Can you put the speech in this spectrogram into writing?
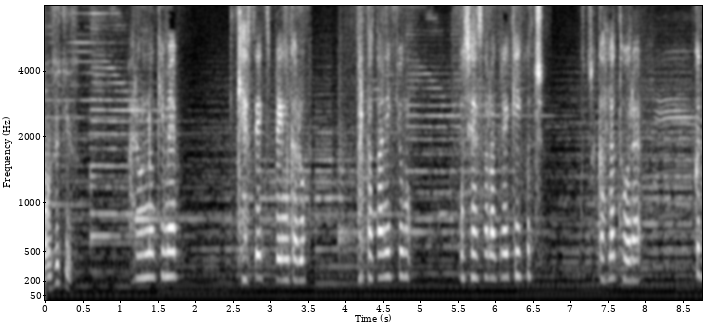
कौन सी चीज़? आई डोंट नो कि मैं कैसे एक्सप्लेन करूँ पर पता नहीं क्यों मुझे ऐसा लग रहा है कि कुछ कुछ गलत हो रहा है कुछ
